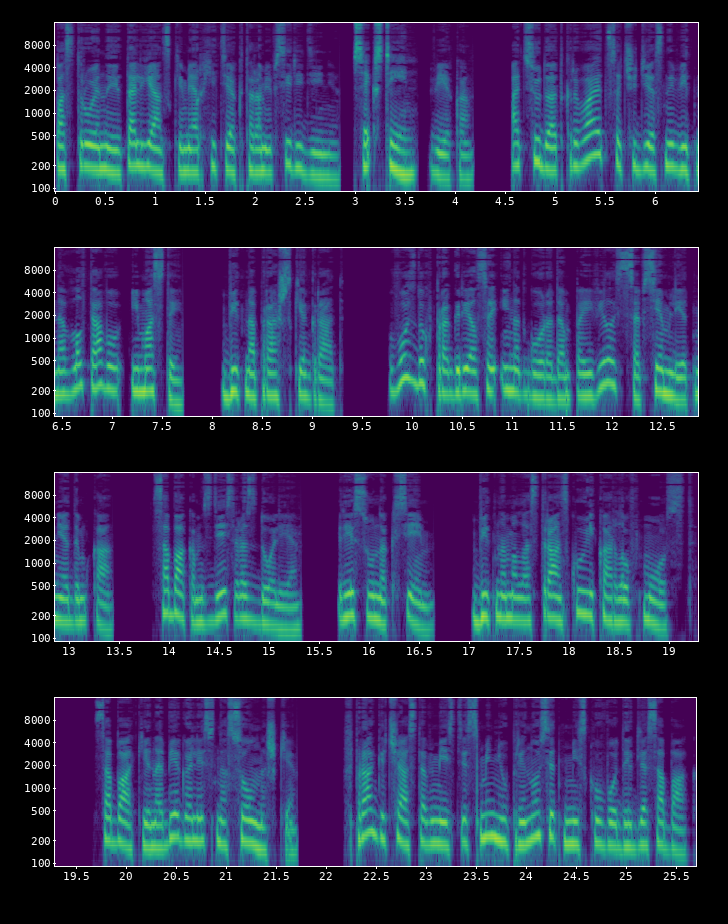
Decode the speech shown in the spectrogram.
построенный итальянскими архитекторами в середине 16. века. Отсюда открывается чудесный вид на Волтаву и мосты. Вид на Пражский град. Воздух прогрелся и над городом появилась совсем летняя дымка. Собакам здесь раздолье. Рисунок 7. Вид на Малостранскую и Карлов мост. Собаки набегались на солнышке. В Праге часто вместе с меню приносят миску воды для собак.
